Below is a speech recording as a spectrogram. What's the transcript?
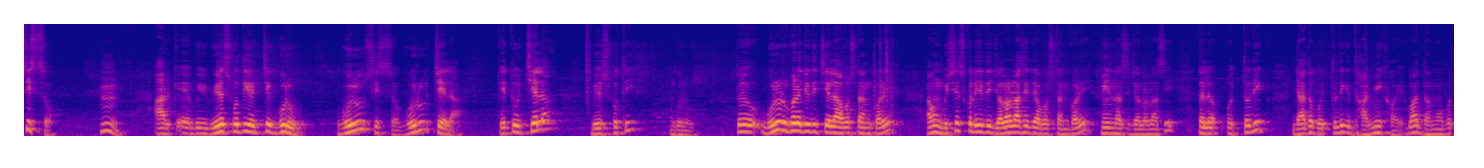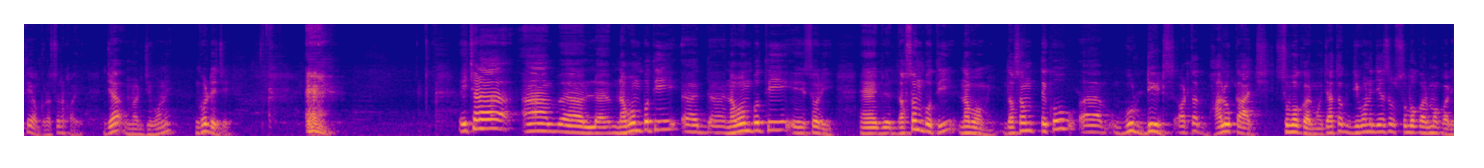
শিষ্য, হুম? আর বৃহস্পতি হচ্ছে গুরু গুরু, শিষ্য, গুরু, চেলা। কেতু চেলা, বৃহস্পতি, গুরু। তো গুরুর ঘরে যদি চেলা অবস্থান করে এবং বিশেষ করে যদি জলরাশিতে অবস্থান করে, মীন রাশি জলরাশি তাহলে অত্যধিক জাতক অত্যধিক ধার্মিক হয় বা ধর্মপথে অগ্রসর হয়, যা ওনার জীবনে ঘটেছে। এছাড়া নবমপতি নবমপতি সরি দশমপতি, নবমী। দশম থেকেও গুড ডিডস অর্থাৎ ভালো কাজ, শুভকর্ম, জাতক জীবনে যেসব শুভকর্ম করে,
